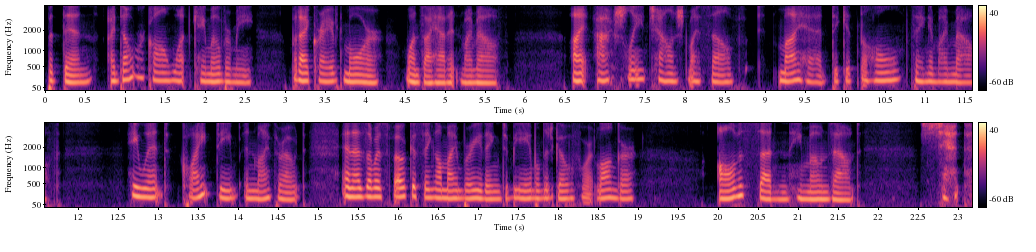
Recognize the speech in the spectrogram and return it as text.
but then I don't recall what came over me, but I craved more once I had it in my mouth. I actually challenged myself, my head, to get the whole thing in my mouth. He went quite deep in my throat, and as I was focusing on my breathing to be able to go for it longer, all of a sudden he moans out, Shit,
